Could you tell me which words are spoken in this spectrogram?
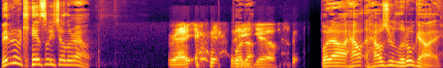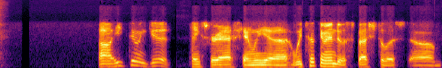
maybe it'll cancel each other out." right? there But, you uh, go. But uh, how how's your little guy? Uh, he's doing good. Thanks for asking. We uh, we took him into a specialist, um,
